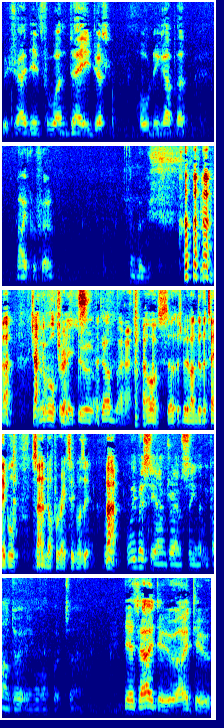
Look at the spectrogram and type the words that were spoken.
which I did for one day, just holding up a microphone. But Jack of all trades. To have done that. Oh, so it was a bit of under the table sound operating, was it? We, Ah, we miss the Amdram scene that we can't do it anymore. But uh, Yes, I do. I do,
